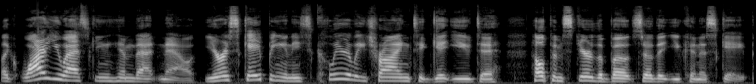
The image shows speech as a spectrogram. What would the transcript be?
Like, why are you asking him that now? You're escaping, and he's clearly trying to get you to help him steer the boat so that you can escape.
